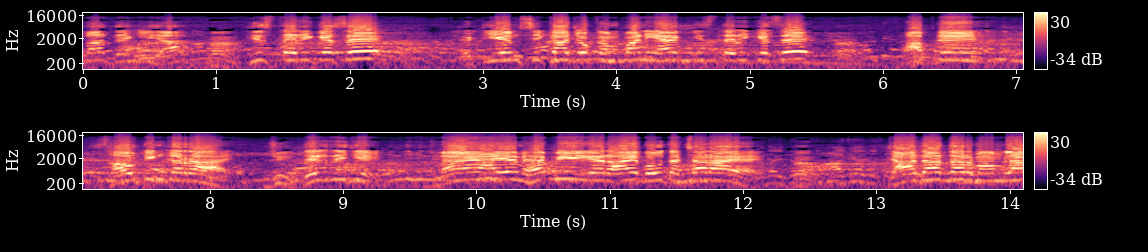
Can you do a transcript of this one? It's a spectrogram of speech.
बाद देख लिया। किस तरीके से टीएमसी का जो कंपनी है किस तरीके से आपने साउटिंग कर रहा है। जी। देख लीजिए मैं आई एम हैप्पी ये राय बहुत अच्छा राय है। ज़्यादातर मामला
